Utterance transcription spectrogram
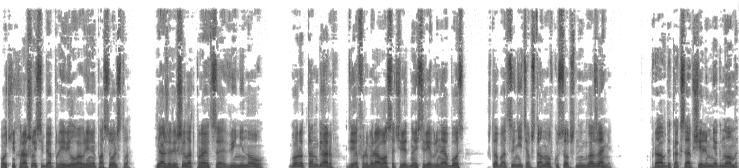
очень хорошо себя проявил во время посольства. Я же решил отправиться в Винниноу, город Тангаров, где формировался очередной серебряный обоз, чтобы оценить обстановку собственными глазами. Правда, как сообщили мне гномы,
